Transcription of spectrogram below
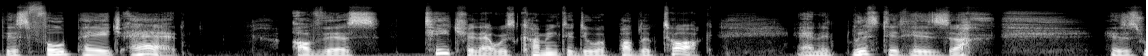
this full page ad of this teacher that was coming to do a public talk. And it listed his, uh, his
